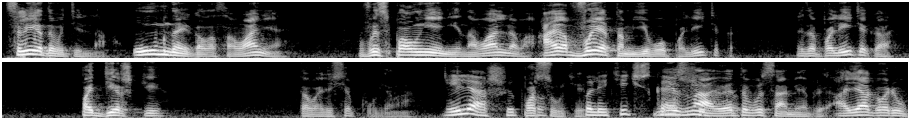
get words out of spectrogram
Следовательно, умное голосование – в исполнении Навального, а в этом его политика, это политика поддержки товарища Путина. Или ошибка. По сути. Политическая Не ошибка. знаю, это вы сами. А я говорю,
